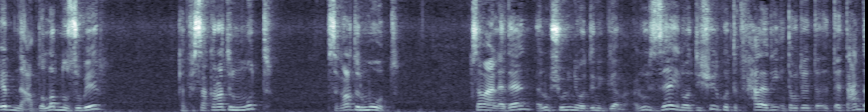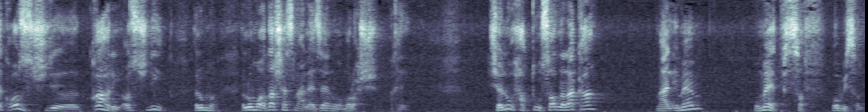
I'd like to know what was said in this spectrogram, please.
ابن عبد الله بن الزبير كان في سكرات الموت في سكرات الموت. سمع الأذان قال لهم شيلوني ودوني الجامع؟ قالوا إزاي؟ نودي شيل كنت في الحالة دي؟ أنت انت, عندك عذر قهري عذر شديد. قال لهم قال لهم ما أقدرش أسمع الأذان وما أروحش. شالوه حطوه صلى ركعة مع الإمام ومات في الصف وهو بيصلي.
